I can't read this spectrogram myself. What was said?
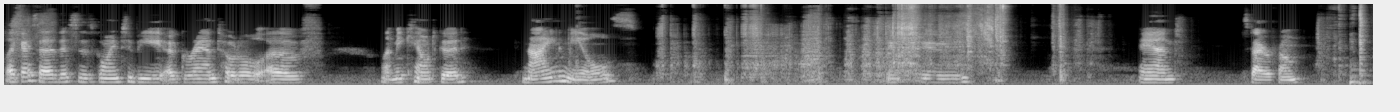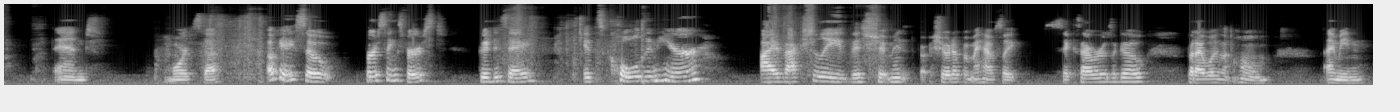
like I said, this is going to be a grand total of, let me count good, nine meals. And styrofoam and more stuff. Okay, so first things first, good to say, it's cold in here. I've actually, this shipment showed up at my house like six hours ago, but I wasn't home. I mean,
